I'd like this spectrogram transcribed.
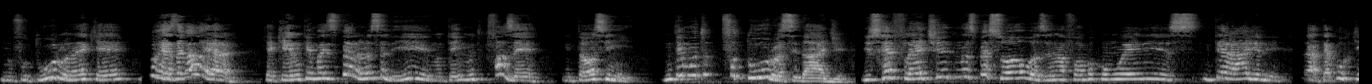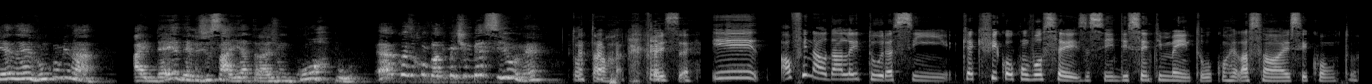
no futuro, né? Que é do resto da galera. Que é quem não tem mais esperança ali, não tem muito o que fazer. Então, assim, não tem muito futuro a cidade. Isso reflete nas pessoas e na forma como eles interagem ali. Até porque, né, vamos combinar. A ideia deles de sair atrás de um corpo é uma coisa completamente imbecil, né? Total. pois é. E ao final da leitura, assim, o que é que ficou com vocês, assim, de sentimento com relação a esse conto?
